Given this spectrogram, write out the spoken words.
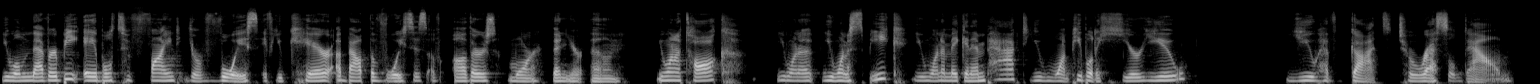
You will never be able to find your voice if you care about the voices of others more than your own. You want to talk, you want to you want to speak, you want to make an impact, you want people to hear you. You have got to wrestle down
